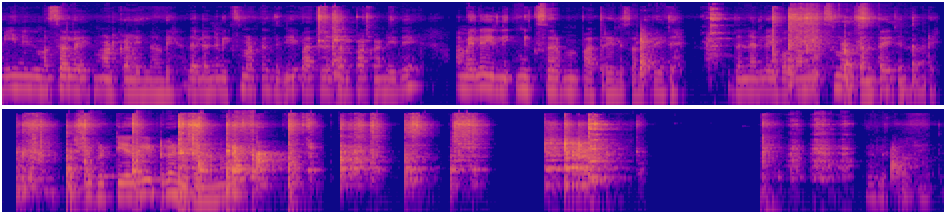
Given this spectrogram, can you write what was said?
ಮೀನಿನ ಮಸಾಲ ಇದು ಮಾಡ್ಕೊಂಡಿದ್ದೆ ನೋಡಿ. ಅದೆಲ್ಲ ಮಿಕ್ಸ್ ಮಾಡ್ಕೊಂತಿದ್ದೆ ಈ ಪಾತ್ರೆ ಸ್ವಲ್ಪ ಹಾಕೊಂಡಿದ್ದೆ. ಆಮೇಲೆ ಇಲ್ಲಿ ಮಿಕ್ಸರ್ ಪಾತ್ರೆಯಲ್ಲಿ ಸ್ವಲ್ಪ ಇದೆ. ಅದನ್ನೆಲ್ಲ ಇವಾಗ ಮಿಕ್ಸ್ ಮಾಡ್ಕೊತ ಇದ್ದೀನಿ ನೋಡಿ. ಇಷ್ಟು ಗಟ್ಟಿಯಾಗಿ ಇಟ್ಕೊಂಡಿದ್ದೆ ನಾನು ಇದೆಲ್ಲ ಖಾರ ಆಯ್ತು.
